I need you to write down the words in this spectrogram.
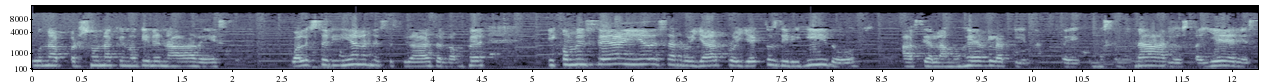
una persona que no tiene nada de esto. ¿Cuáles serían las necesidades de la mujer? Y comencé ahí a desarrollar proyectos dirigidos hacia la mujer latina, eh, como seminarios, talleres.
